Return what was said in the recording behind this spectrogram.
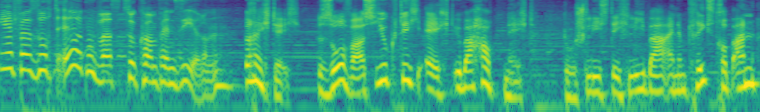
Ihr versucht irgendwas zu kompensieren. Richtig, sowas juckt dich echt überhaupt nicht. Du schließt dich lieber einem Kriegstrupp an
